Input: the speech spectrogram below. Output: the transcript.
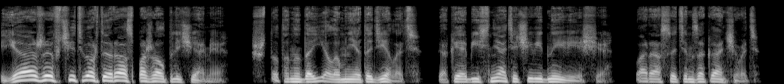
Я же в четвертый раз пожал плечами. Что-то надоело мне это делать, как и объяснять очевидные вещи. Пора с этим заканчивать.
